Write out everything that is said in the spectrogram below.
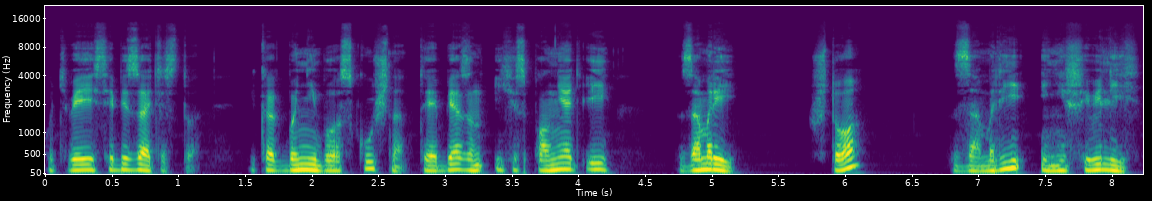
«У тебя есть обязательства, и как бы ни было скучно, ты обязан их исполнять и... Замри!» «Что?» «Замри и не шевелись!»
